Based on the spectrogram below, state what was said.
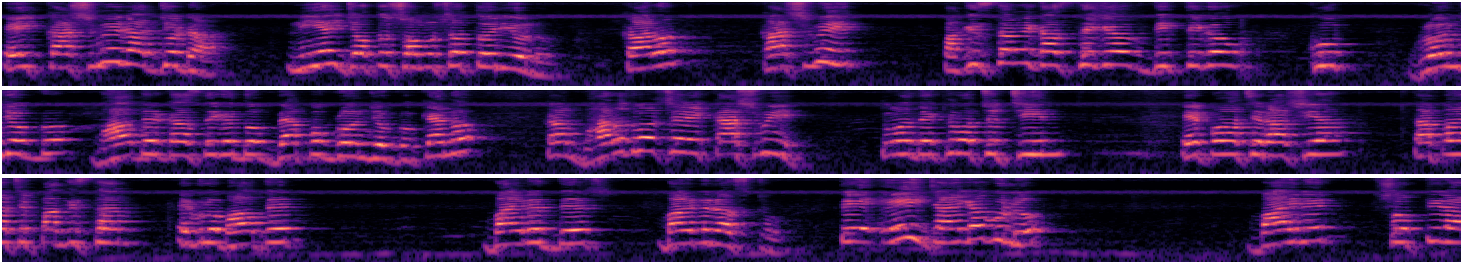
এই কাশ্মীর রাজ্যটা নিয়েই যত সমস্যা তৈরি হলো, কারণ কাশ্মীর পাকিস্তানের কাছ থেকে দিক থেকেও খুব গ্রহণযোগ্য। ভারতের কাছ থেকে তো ব্যাপক গ্রহণযোগ্য। কেন? কারণ ভারতবর্ষের এই কাশ্মীর, তোমরা দেখতে পাচ্ছ চীন, এরপর আছে রাশিয়া, তারপর আছে পাকিস্তান, এগুলো ভারতের বাইরের দেশ, বাইরের রাষ্ট্র। তো এই জায়গাগুলো বাইরের শক্তিরা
